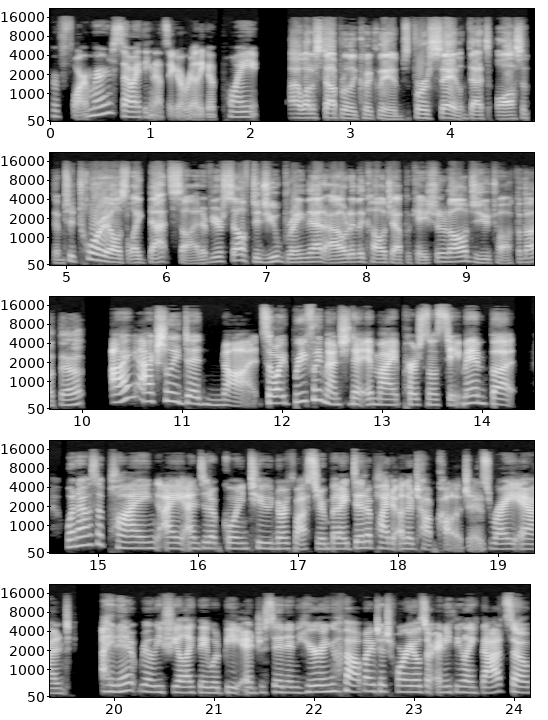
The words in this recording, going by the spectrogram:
performer. So I think that's like a really good point. I want to stop really quickly and first say that's awesome. The tutorials, like that side of yourself, did you bring that out in the college application at all? Did you talk about that? I actually did not. So I briefly mentioned it in my personal statement, but when I was applying, I ended up going to Northwestern, but I did apply to other top colleges, right? And I didn't really feel like they would be interested in hearing about my tutorials or anything like that. So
